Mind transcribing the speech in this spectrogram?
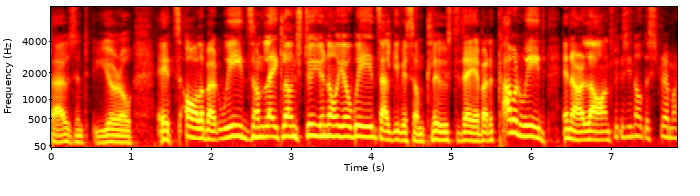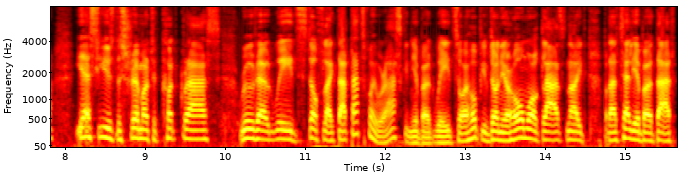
5,000 euro. It's all about weeds on late lunch. Do you know your weeds? I'll give you some clues today about a common weed in our lawns because you know the strimmer. Yes, you use the strimmer to cut grass, root out weeds, stuff like that. That's why we're asking you about weeds. So I hope you've done your homework last night, but I'll tell you about that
